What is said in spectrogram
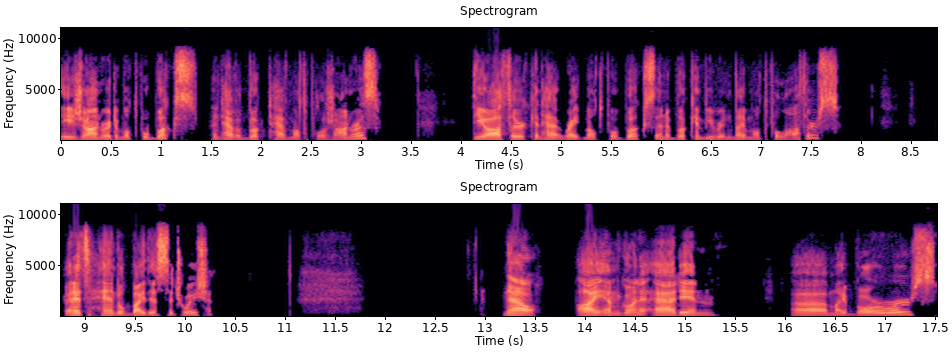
a genre to multiple books and have a book to have multiple genres. The author can have, write multiple books and a book can be written by multiple authors. And it's handled by this situation. Now, I am going to add in uh, my borrowers.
